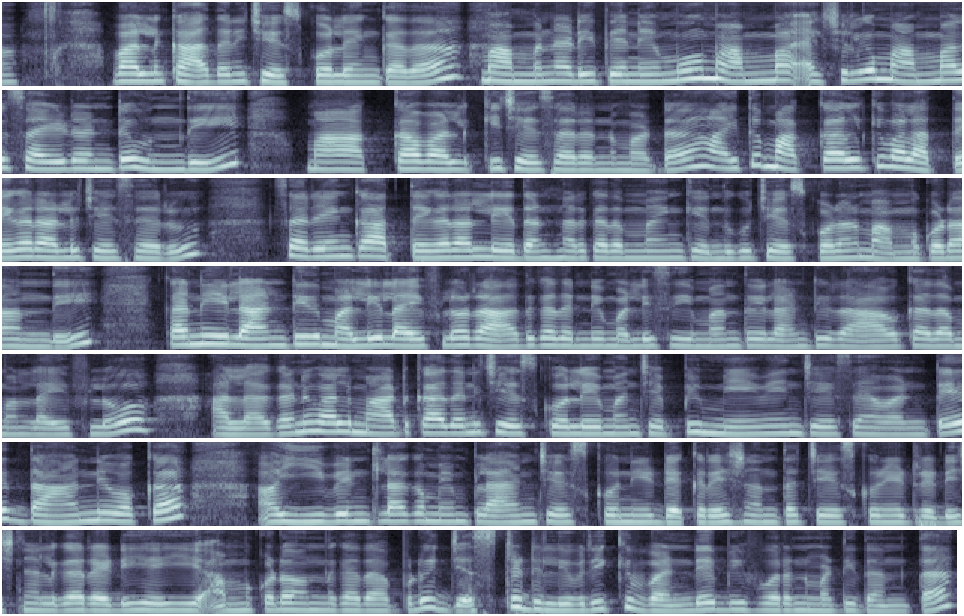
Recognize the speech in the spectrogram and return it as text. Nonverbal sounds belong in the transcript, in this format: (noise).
వాళ్ళని కాదని చేసుకోలేం కదా. మా అమ్మని అడిగితేనేమో మా అమ్మ యాక్చువల్గా మా అమ్మ వాళ్ళ సైడ్ అంటే ఉంది. మా అక్క వాళ్ళకి చేసే చేశారనమాట అయితే మా అక్కలకి వాళ్ళ అత్తయ్య గారు వాళ్ళు చేశారు. సరే ఇంకా అత్తయ్యగారాళ్ళు వాళ్ళు లేదంటున్నారు కదమ్మా ఇంకెందుకు చేసుకోవడం మా అమ్మ కూడా అంది. కానీ ఇలాంటిది మళ్ళీ లైఫ్లో రాదు కదండి. మళ్ళీ సీమంతం ఇలాంటివి రావు కదా మన లైఫ్లో. అలాగని వాళ్ళ మాట కాదని చేసుకోలేమని చెప్పి మేమేం చేసామంటే దాన్ని ఒక ఈవెంట్ లాగా మేము ప్లాన్ చేసుకొని డెకరేషన్ అంతా చేసుకొని ట్రెడిషనల్గా రెడీ అయ్యి అమ్మ కూడా ఉంది కదా అప్పుడు జస్ట్ డెలివరీకి వన్ డే బిఫోర్ అనమాట ఇదంతా.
